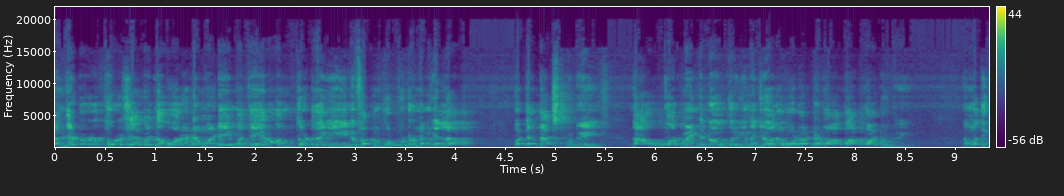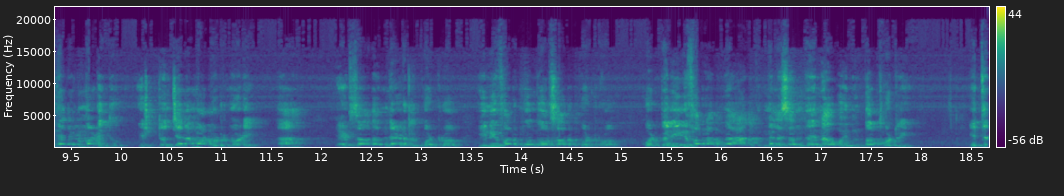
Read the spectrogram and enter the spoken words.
ಹನ್ನೆರಡು ನೂರು ವರ್ಷ ಆಗುತ್ತೆ ನಾವು ಹೋರಾಟ ಮಾಡಿ, ಮತ್ತೆ ಏನೋ ಒಂದು ದೊಡ್ಡದಾಗಿ ಯೂನಿಫಾರ್ಮ್ ಕೊಟ್ಬಿಟ್ರು ನಮಗೆಲ್ಲ, ಬಟನ್ ಹಾಕ್ಸ್ಬಿಟ್ವಿ. ನಾವು ಪರ್ಮನೆಂಟ್ ನೌಕರಿಗಿನ ಜೋರಾಗಿ ಓಡಾಟ ಮಾಡಿಬಿಟ್ವಿ. ನಮ್ಮ ಅಧಿಕಾರಿಗಳು ಮಾಡಿದ್ದು. ಎಷ್ಟು ಜನ ಮಾಡ್ಬಿಟ್ರು ನೋಡಿ ಹಾಂ ಎರಡು ಸಾವಿರದ ಹನ್ನೆರಡರಲ್ಲಿ ಕೊಟ್ಟರು ಯೂನಿಫಾರ್ಮ್ ಒಂದೂವರೆ ಸಾವಿರ ಕೊಟ್ಟರು ಕೊಟ್ಟಮೇಲೆ ಯೂನಿಫಾರ್ಮ್ ಆದ್ಮೇಲೆ ಆದಮೇಲೆ ಸಂದೆ ನಾವು ಇದನ್ನ ಮರ್ತ್ಬಿಟ್ವಿ. ಎತ್ತು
